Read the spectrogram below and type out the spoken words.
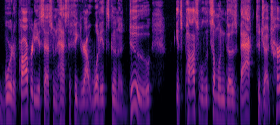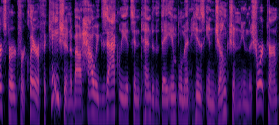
Board of Property Assessment has to figure out what it's going to do. It's possible that someone goes back to Judge Hertzberg for clarification about how exactly it's intended that they implement his injunction in the short term.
